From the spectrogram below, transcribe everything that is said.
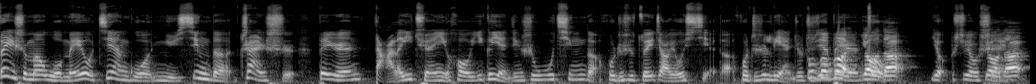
为什么我没有见过女性的战士被人打了一拳以后，一个眼睛是乌青的，或者是嘴角有血的，或者是脸就直接被人有的有是有有的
